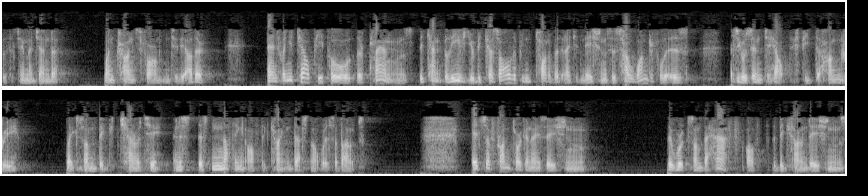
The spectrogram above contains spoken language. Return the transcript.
with the same agenda one transformed into the other. And when you tell people their plans, they can't believe you because all they've been taught about the United Nations is how wonderful it is as it goes in to help feed the hungry, like some big charity. And it's, it's nothing of the kind. That's not what it's about. It's a front organization that works on behalf of the big foundations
